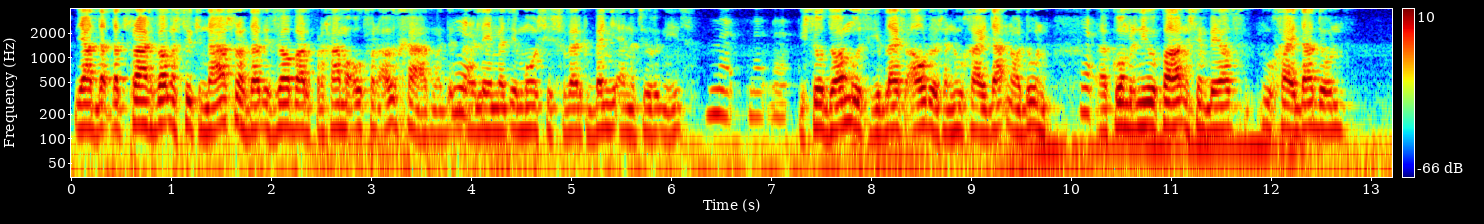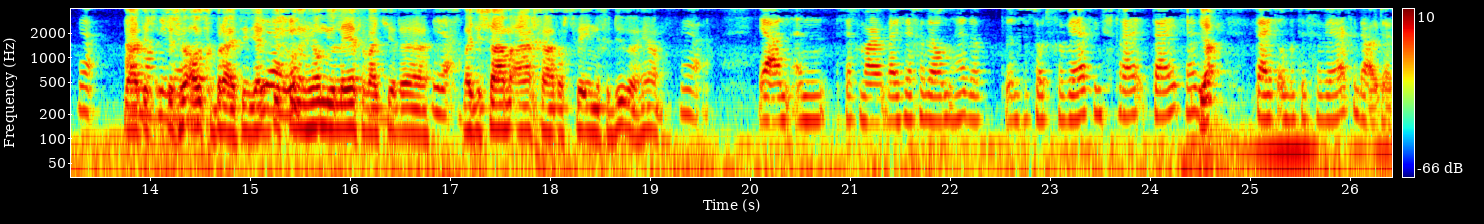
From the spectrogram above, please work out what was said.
Ja, dat, dat vraagt wel een stukje nazorg. Dat is wel waar het programma ook van uitgaat. Maar Ja. alleen met emoties verwerken ben je er natuurlijk niet. Nee, nee, nee. Je zult door moeten. Je blijft ouders. En hoe ga je dat nou doen? Ja. Eh, komen er nieuwe partners in beeld? Hoe ga je dat doen? Ja, Ja, het, is, het is heel uitgebreid. Het, is gewoon een heel nieuw leven wat je, eh, wat je samen aangaat als twee individuen. Ja. ja. Ja, en, en zeg maar, wij zeggen dan hè, dat er is een soort verwerkingstijd. Hè, dus Ja. Tijd om het te verwerken. Nou, daar,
